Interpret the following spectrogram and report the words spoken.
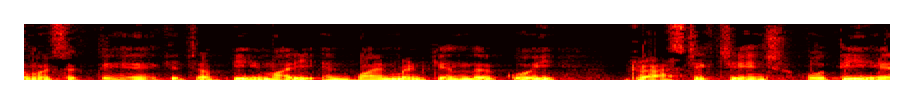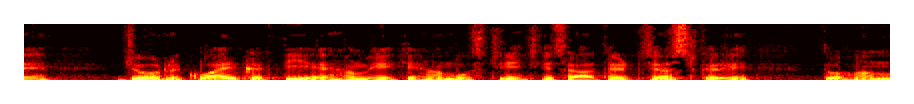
سمجھ سکتے ہیں کہ جب بھی ہماری انوائرمنٹ کے اندر کوئی ڈراسٹک چینج ہوتی ہے جو ریکوائر کرتی ہے ہمیں کہ ہم اس چینج کے ساتھ ایڈجسٹ کریں تو ہم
